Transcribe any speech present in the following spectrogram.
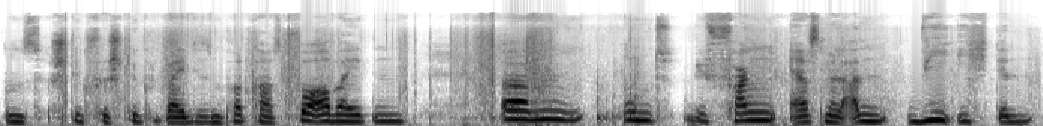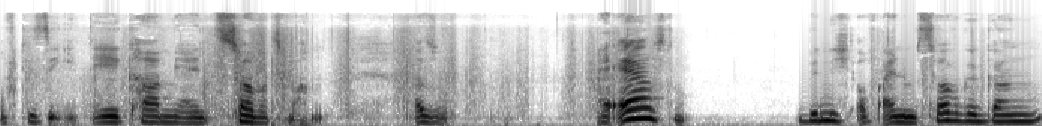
uns Stück für Stück bei diesem Podcast vorarbeiten. Ähm, und wir fangen erstmal an, wie ich denn auf diese Idee kam, mir einen Server zu machen. Also, erst bin ich auf einem Server gegangen,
